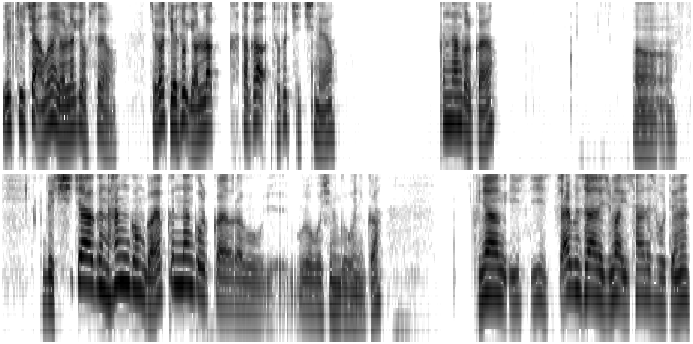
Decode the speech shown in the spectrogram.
일주일째 아무런 연락이 없어요. 제가 계속 연락하다가 저도 지치네요. 끝난 걸까요? 어, 근데 시작은 한 건가요? 끝난 걸까요? 라고 물어보시는 거 보니까 그냥 이, 이 짧은 사연이지만 이 사연에서 볼 때는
